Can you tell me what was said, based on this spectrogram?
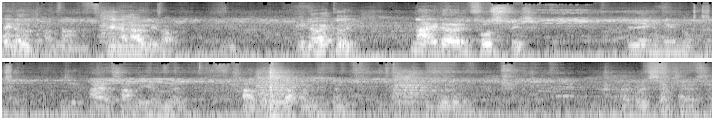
সেটা হইবে না সেটা না হইলে পাবো এটাও একই? না এটা ফ্রোজ এই যে এখান থেকে নোক যে হায়ার সামনে গেলে। তারপরে স্যামসাং আছে।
